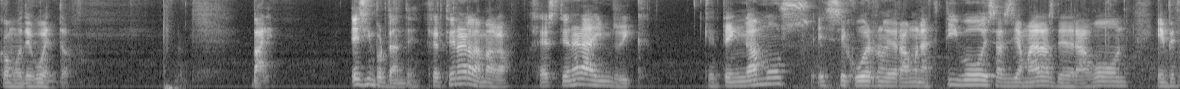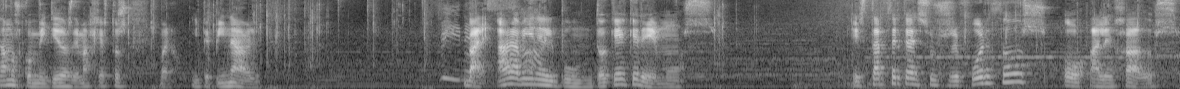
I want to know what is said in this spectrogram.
Como te cuento. Vale. Es importante. Gestionar a la maga. Gestionar a Imrik. Que tengamos ese cuerno de dragón activo, esas llamadas de dragón. Empezamos con 22 de magia. Esto es, bueno, impepinable. Vale, ahora viene el punto. ¿Qué queremos? ¿Estar cerca de sus refuerzos o alejados?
